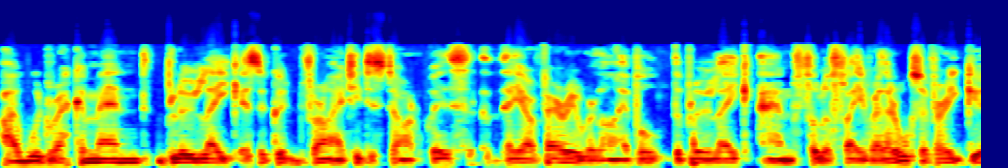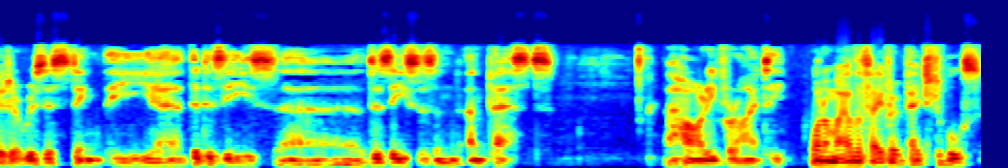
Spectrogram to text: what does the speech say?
I would recommend Blue Lake as a good variety to start with. They are very reliable, the Blue Lake, and full of flavour. They're also very good at resisting the uh, the disease uh, diseases and, and pests. A hardy variety. One of my other favourite vegetables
